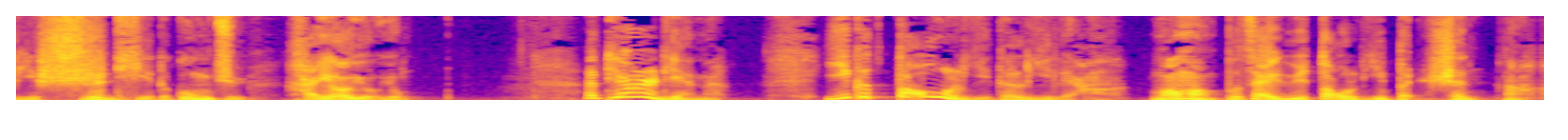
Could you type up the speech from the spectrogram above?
比实体的工具还要有用。那第二点呢，一个道理的力量往往不在于道理本身啊，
